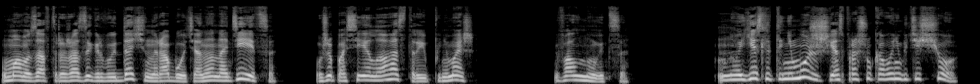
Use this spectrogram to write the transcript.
У мамы завтра разыгрывают дачи на работе, она надеется. Уже посеяла астры и, понимаешь, волнуется. Но если ты не можешь, я спрошу кого-нибудь еще.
